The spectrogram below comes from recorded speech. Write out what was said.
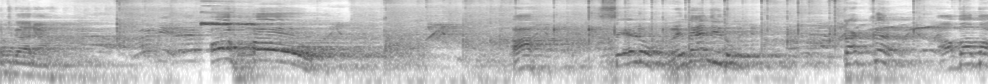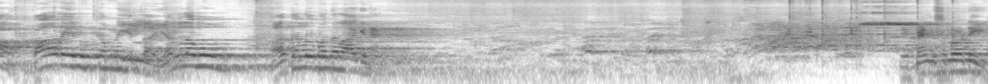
ಆಟಗಾರ. ಓಹೋ! ಆ ಸೇಡು ರಿವೆಂಜ್ ಇದು. ಟಕ್ಕರ್, ಅಬಾಬ, ತಾನೇನು ಕಮ್ಮಿ ಇಲ್ಲ ಎಲ್ಲವೂ ಅದಲು ಬದಲಾಗಿದೆ. ಡಿಪೆಂಡ್ಸ್ ನೋಡಿ.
